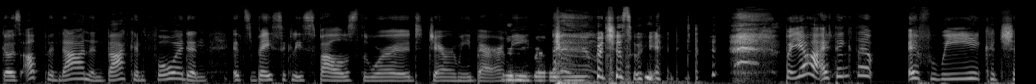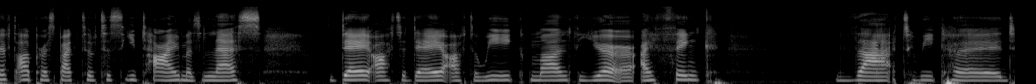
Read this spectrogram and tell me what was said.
goes up and down and back and forward and it's basically spells the word Jeremy Bearimy. which is weird. but yeah, I think that if we could shift our perspective to see time as less day after day after week, month, year, I think that we could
